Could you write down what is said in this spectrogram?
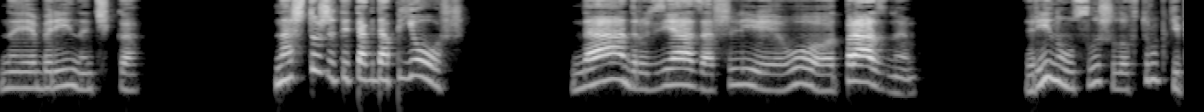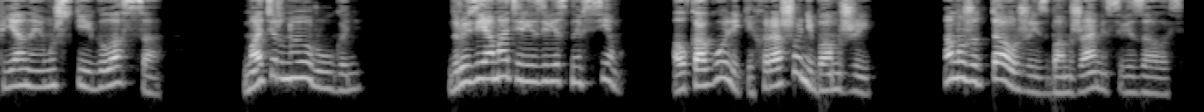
ноябриночка. На что же ты тогда пьешь? Да, друзья зашли, вот, празднуем. Рина услышала в трубке пьяные мужские голоса, матерную ругань. Друзья матери известны всем. Алкоголики хорошо не бомжи, а может, та уже и с бомжами связалась.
